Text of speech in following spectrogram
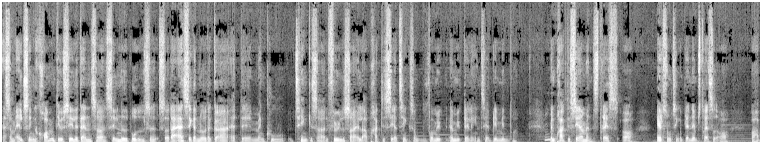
altså som alting i kroppen, det er jo celledannelse og cellenedbrydelse, så der er sikkert noget, der gør, at øh, man kunne tænke sig, eller føle sig, eller praktisere ting, som får myg, amygdalaen til at blive mindre. Mm. Men praktiserer man stress og alt sådan nogle ting, og bliver nemt stresset, og, og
